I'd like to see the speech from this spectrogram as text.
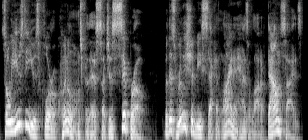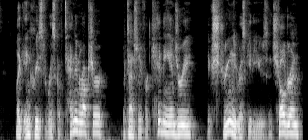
So we used to use fluoroquinolones for this, such as Cipro, but this really should be second line and has a lot of downsides, like increased risk of tendon rupture, potentially for kidney injury, extremely risky to use in children,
